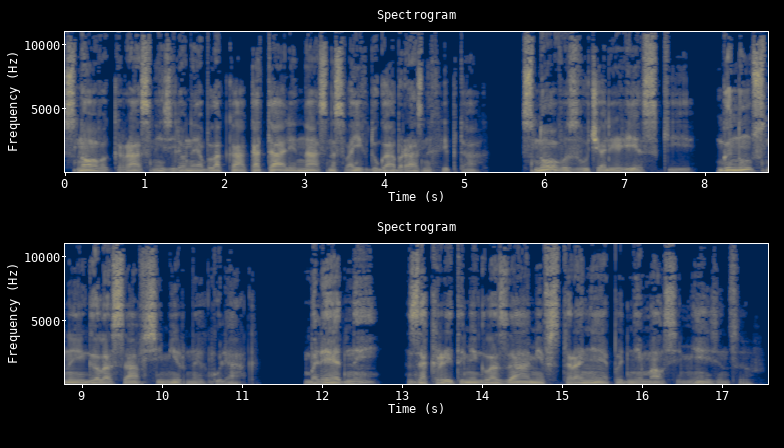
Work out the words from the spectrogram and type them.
Снова красные и зеленые облака катали нас на своих дугообразных хребтах. Снова звучали резкие, гнусные голоса всемирных гуляк. Бледный, закрытыми глазами в стороне поднимался Мезенцев,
